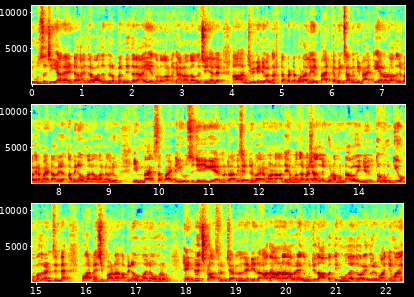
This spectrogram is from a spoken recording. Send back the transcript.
യൂസ് ചെയ്യാനായിട്ട് ഹൈദരാബാദ് നിർബന്ധിതരായി എന്നുള്ളതാണ്. കാരണം എന്താണെന്ന് വെച്ച് കഴിഞ്ഞാൽ ആ അഞ്ച് വിക്കറ്റുകൾ നഷ്ടപ്പെട്ടപ്പോൾ അല്ലെങ്കിൽ പാറ്റ് കമ്മിൻസ് ആണ് ഇനി ബാറ്റ് ചെയ്യാനുള്ള അതിന് പകരമായിട്ട് അവർ അഭിനവ് മനോഹറിനെ ഒരു ഇമ്പാക്ട് സബായിട്ട് യൂസ് ചെയ്യുകയായിരുന്നു. ട്രാവിസ് ഹെഡിന് പകരമാണ് അദ്ദേഹം വന്നത്. പക്ഷേ അതിന് ഗുണമുണ്ടാവുകയും ചെയ്തു. തൊണ്ണൂറ്റി ഒമ്പത് റൺസിന്റെ പാർട്ട്ണർഷിപ്പാണ് അഭിനവ് മനോഹറും ഹെൻറിച്ച് ക്ലാസിനും ചേർന്ന് നേടിയത്. അതാണ് അവരെ നൂറ്റി നാൽപ്പത്തി മൂന്ന് എന്ന് പറയുന്ന ഒരു മാന്യമായ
